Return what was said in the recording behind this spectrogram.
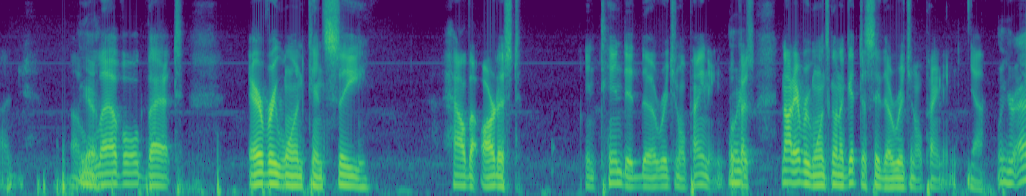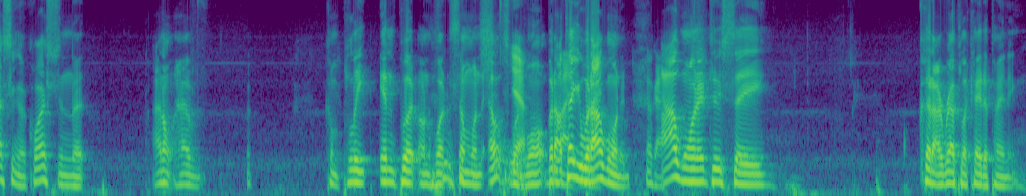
a, a Yeah. level that everyone can see how the artist intended the original painting Well, because not everyone's going to get to see the original painting. Yeah. Well, you're asking a question that I don't have complete input on what someone else would Yeah, want, but I'll right, tell you what I wanted. Okay. I wanted to see could I replicate a painting?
